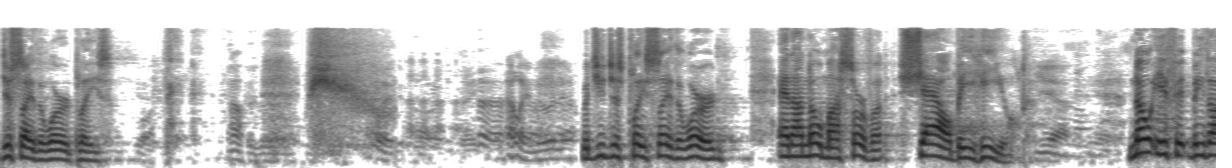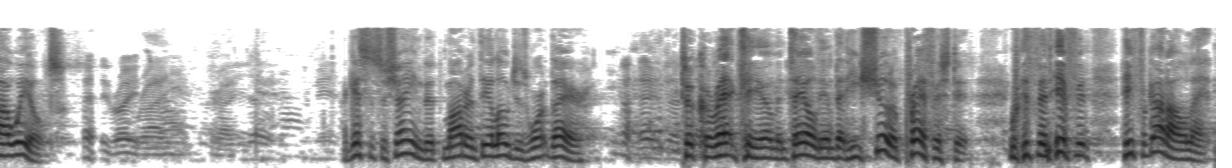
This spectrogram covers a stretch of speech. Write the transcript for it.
Just say the word, please. Would you just please say the word? And I know my servant shall be healed. No, if it be thy wills. I guess it's a shame that modern theologians weren't there to correct him and tell him that he should have prefaced it with an if it. He forgot all that.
